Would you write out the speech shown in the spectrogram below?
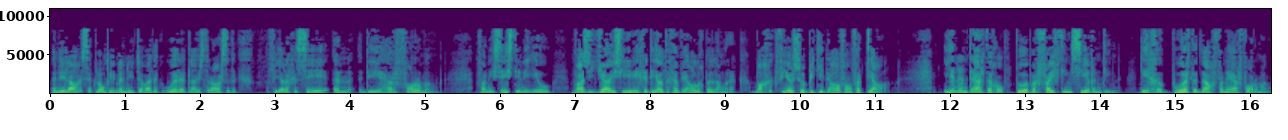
in die laaste klompie minute wat ek oor het luisteraars het ek vir julle gesê in die hervorming van die 16de eeu was juis hierdie gedeelte geweldig belangrik. Mag ek vir jou so 'n bietjie daarvan vertel? 31 Oktober 1517, die geboortedag van die hervorming.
